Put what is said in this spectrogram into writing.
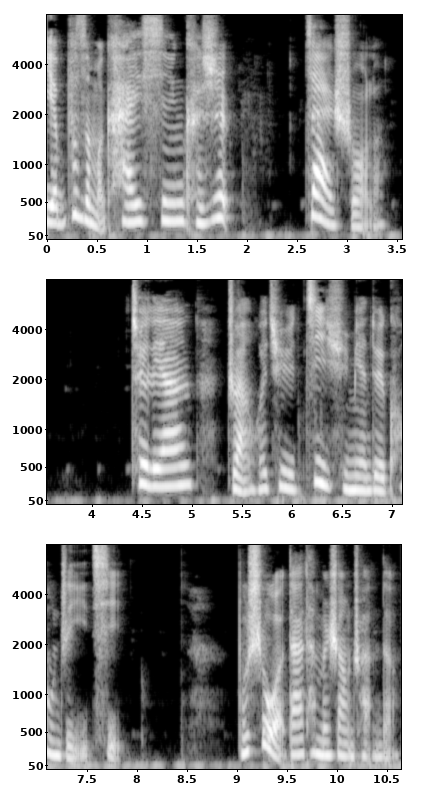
也不怎么开心。可是，再说了。翠莉安转回去，继续面对控制仪器。不是我搭他们上船的，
